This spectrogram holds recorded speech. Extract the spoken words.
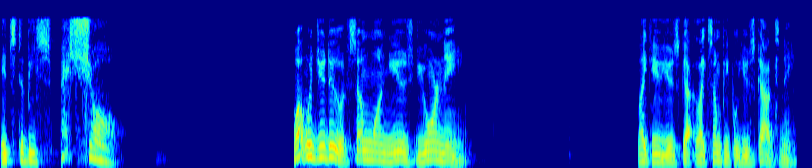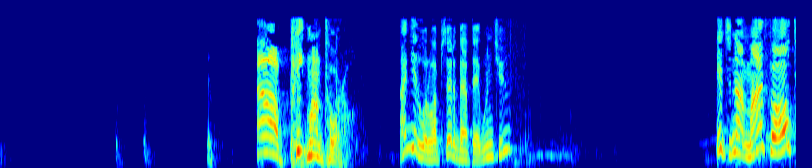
It's to be special. What would you do if someone used your name like you use God, like some people use God's name? Oh, Pete Montoro. I'd get a little upset about that, wouldn't you? It's not my fault.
